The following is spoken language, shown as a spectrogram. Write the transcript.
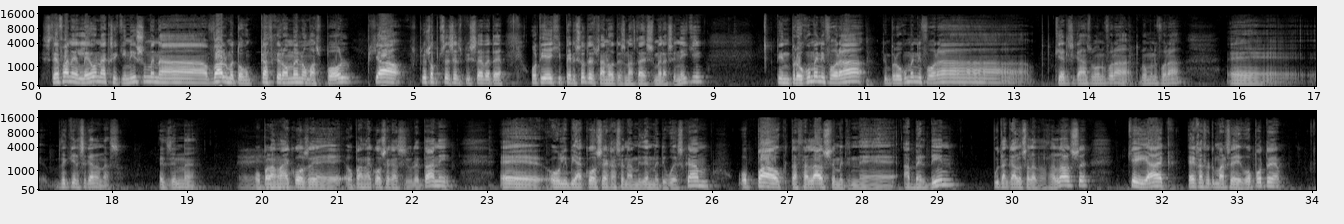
Στέφανε, λέω να ξεκινήσουμε να βάλουμε το καθιερωμένο μας πόλ. Ποιος από τους τέσσερις πιστεύετε ότι έχει περισσότερες πιθανότητες να φτάσει σήμερα στη νίκη; Την προηγούμενη φορά. Την προηγούμενη φορά. Κέρδισε κανένας την προηγούμενη φορά; Την προηγούμενη φορά ε, δεν κέρδισε κανένας. Έτσι δεν είναι; Ε... Ο Παναγιακός ε, έχασε στη Βρετάνη. Ε, ο Ολυμπιακός έχασε ένα 0 με τη West Ham. Ο Πάοκ τα θαλάσσισε με την ε, Αμπερντίν, που ήταν καλός αλλά τα θαλάσσισε. Και η ΑΕΚ έχασε τη Μαρσέη. Οπότε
